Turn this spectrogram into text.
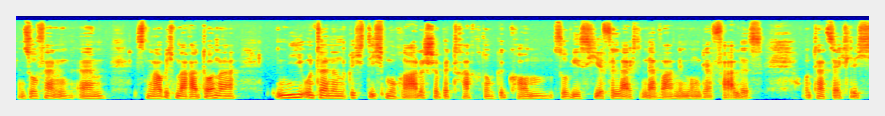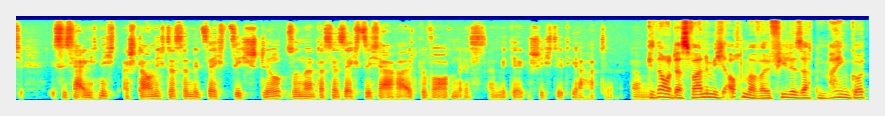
Insofern ähm, ist, glaube ich, Maradona nie unter eine richtig moralische Betrachtung gekommen, so wie es hier vielleicht in der Wahrnehmung der Fall ist. Und tatsächlich ist es ja eigentlich nicht erstaunlich, dass er mit 60 stirbt, sondern dass er 60 Jahre alt geworden ist äh, mit der Geschichte, die er hatte. Ähm genau, das war nämlich auch mal, weil viele sagten, mein Gott,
